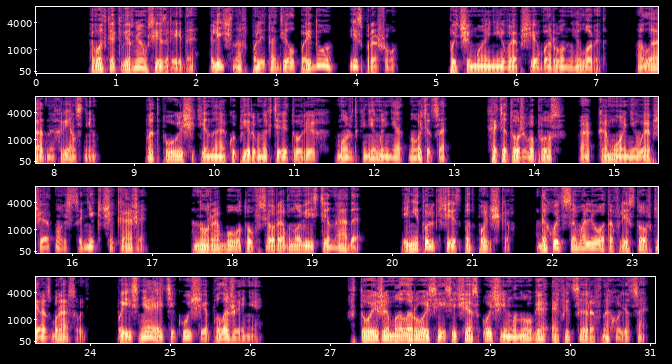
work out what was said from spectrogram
Вот как вернемся из рейда, лично в политодел пойду и спрошу, почему они вообще ворон не ловят? Ладно, хрен с ним. Подпольщики на оккупированных территориях, может, к ним и не относятся. Хотя тоже вопрос, а к кому они вообще относятся, не к ЧК же? Но работу все равно вести надо, и не только через подпольщиков, да хоть самолетов листовки разбрасывать, поясняя текущее положение. В той же Малороссии сейчас очень много офицеров находится.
